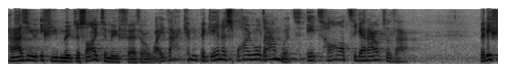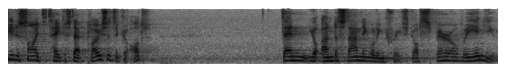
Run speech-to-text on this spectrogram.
And as you, if you decide to move further away, that can begin a spiral downwards. It's hard to get out of that. But if you decide to take a step closer to God, then your understanding will increase. God's Spirit will be in you.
